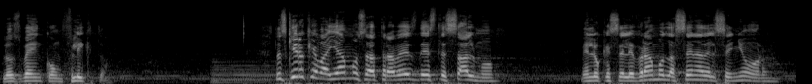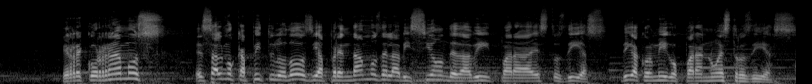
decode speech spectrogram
los ve en conflicto. Entonces quiero que vayamos a través de este Salmo, en lo que celebramos la cena del Señor, y recorramos el Salmo capítulo 2 y aprendamos de la visión de David para estos días. Diga conmigo, para nuestros días.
